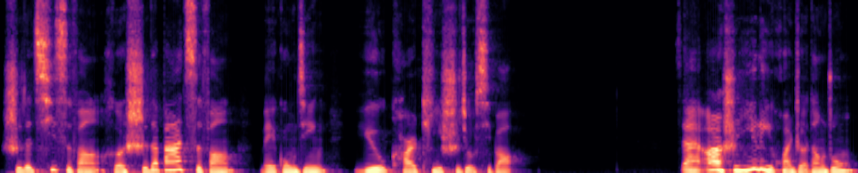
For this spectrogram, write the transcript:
十的七次方和十的八次方每公斤 UCAR-T 十九细胞。在二十一例患者当中，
